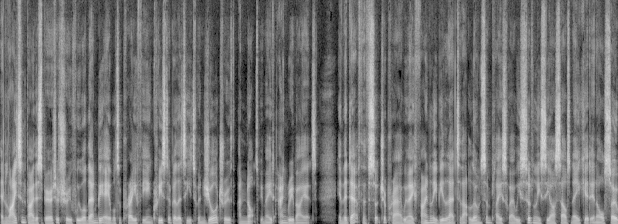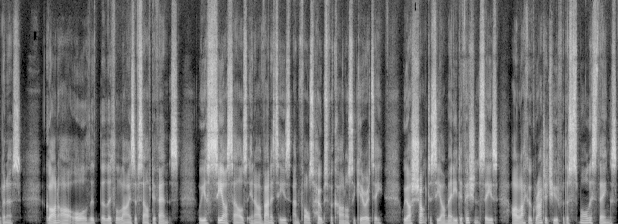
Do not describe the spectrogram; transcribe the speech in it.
Enlightened by the Spirit of truth, we will then be able to pray for the increased ability to endure truth and not be made angry by it. In the depth of such a prayer, we may finally be led to that lonesome place where we suddenly see ourselves naked in all soberness. Gone are all the, the little lies of self defense. We see ourselves in our vanities and false hopes for carnal security. We are shocked to see our many deficiencies, our lack of gratitude for the smallest things.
